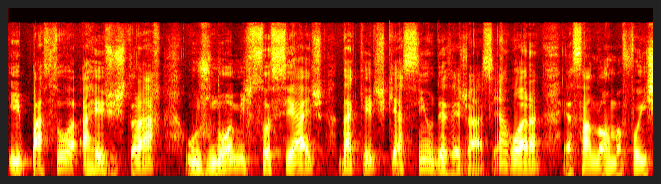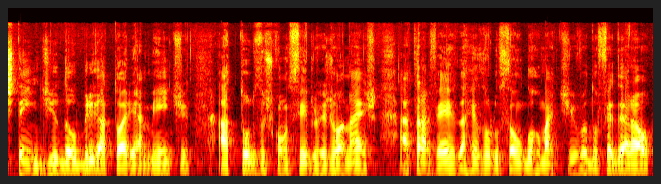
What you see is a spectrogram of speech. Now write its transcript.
e passou a registrar os nomes sociais daqueles que assim o desejassem. Agora, essa norma foi estendida obrigatoriamente a todos os conselhos regionais através da resolução normativa do federal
